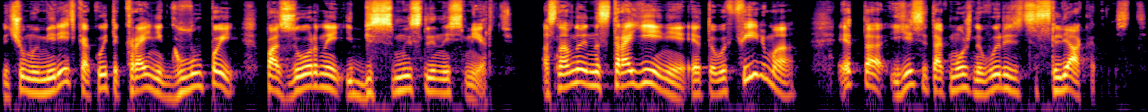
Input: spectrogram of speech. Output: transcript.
Причем умереть какой-то крайне глупой, позорной и бессмысленной смертью. Основное настроение этого фильма – это, если так можно выразиться, слякотность.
